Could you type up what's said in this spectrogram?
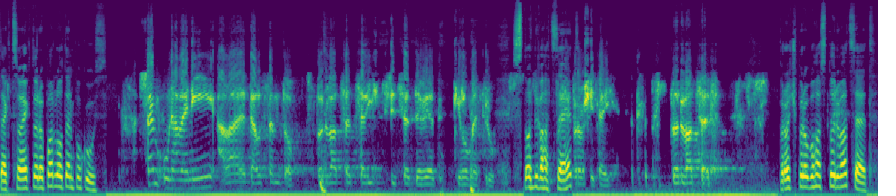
tak co, jak to dopadlo ten pokus? Jsem unavený, ale dal jsem to. 120,39 kilometrů. 120? Prošitej. 120. Proč pro boha 120?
